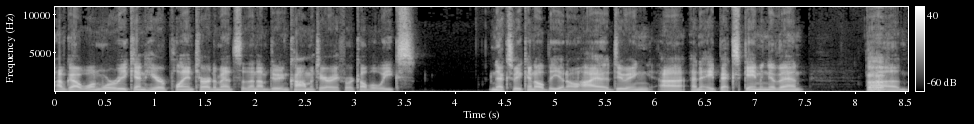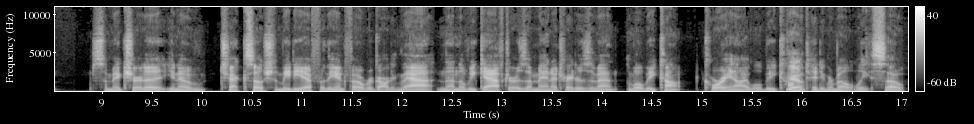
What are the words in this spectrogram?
I've got one more weekend here playing tournaments, and then I'm doing commentary for a couple weeks. Next weekend I'll be in Ohio doing uh, an Apex gaming event. Uh-huh. Um, so make sure to you know check social media for the info regarding that. And then the week after is a Mana Traders event. We'll be com- Corey and I will be commentating remotely. So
